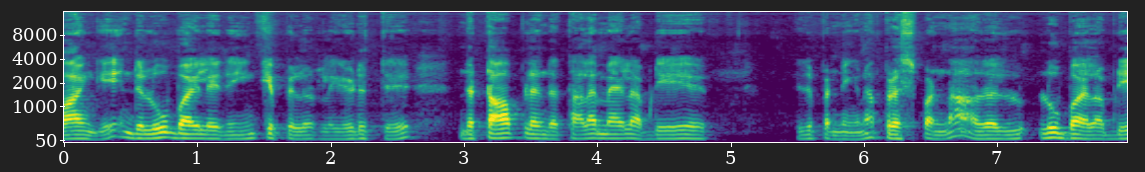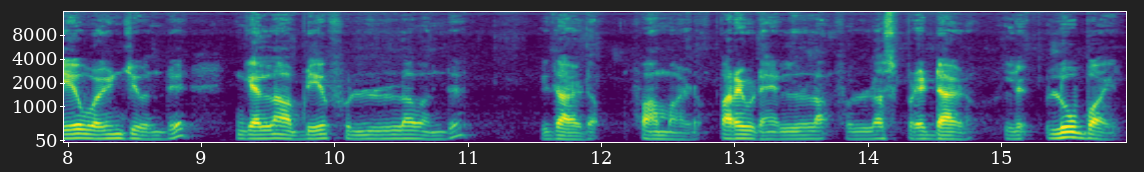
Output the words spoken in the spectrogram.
வாங்கி இந்த லூப் ஆயிலை இந்த இங்கி பில்லரில் எடுத்து இந்த டாப்பில் இந்த தலை மேலே அப்படியே இது பண்ணிங்கன்னா ப்ரெஸ் பண்ணால் அதை லூப் ஆயில் அப்படியே ஒழிஞ்சு வந்து இங்கெல்லாம் அப்படியே ஃபுல்லாக வந்து இதாகிடும் ஃபார்ம் ஆகிடும் பரவிடும் எல்லாம் ஃபுல்லாக ஸ்ப்ரெட் ஆகிடும் லூப் ஆயில்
